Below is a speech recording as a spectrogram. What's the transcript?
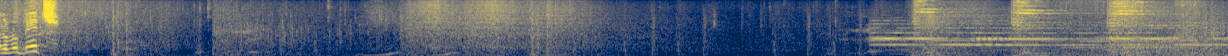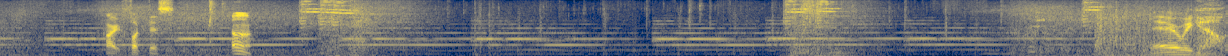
Son of a bitch! Alright, fuck this. Uh. There we go.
